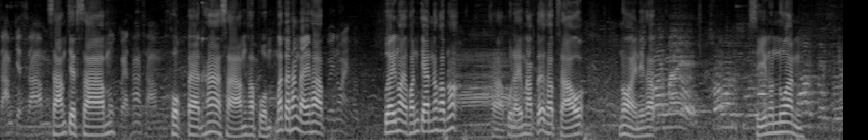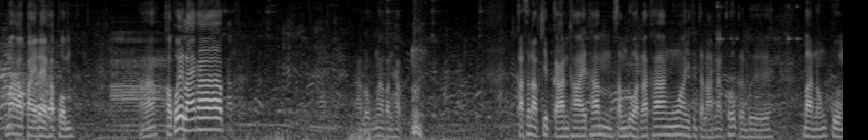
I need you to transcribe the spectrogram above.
ครับ094สามเจ็ดสาม373แปดห้าสาม6853ครับผม มาจากทางไหนครับด้วยน้อยครับ เปื่อยหน่อยขอนแก่นเนาะครับเนาะครับผู้ใดมักเด้อครับสาวหน่อยนี่ครับไม่สองสีนวลๆมาเอาไปได้ครับผมอ่าขอบคุณหลายครับอ่า ลงมาก่อนครับครับสำหรับคลิปการทายถ้ำสำรวจราคางัวอยู่ที่ตลาดนัดโคกระบือ บ้านหนองกุง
